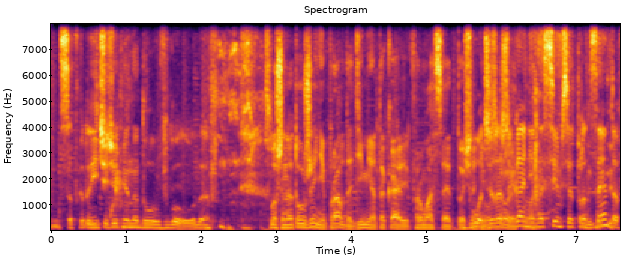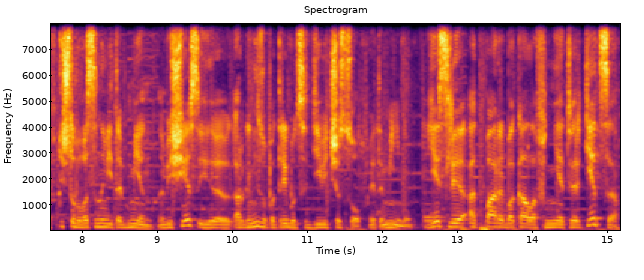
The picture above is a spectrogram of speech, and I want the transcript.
И чуть-чуть мне надул в голову, да. Слушай, ну это уже неправда. Диме такая информация точно Вот, не устроит. жиросжигание его. на 70%. И чтобы восстановить обмен веществ, и, э, организму потребуется 9 часов. Это минимум. Если от пары бокалов не отвертеться,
